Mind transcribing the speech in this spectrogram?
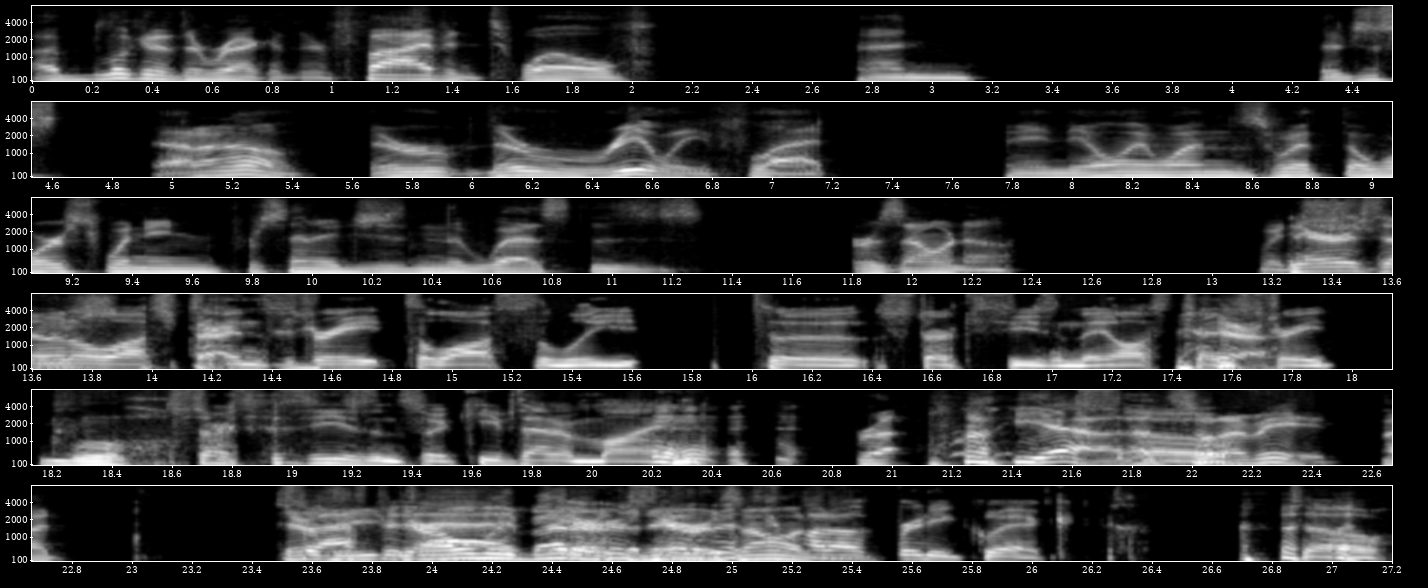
I'm looking at the record. They're five and twelve, and they're just. I don't know. They're they're really flat. I mean, the only ones with the worst winning percentages in the West is Arizona. Which And Arizona is lost ten straight to lost the lead to start the season. They lost ten Yeah. straight start the season, so keep that in mind. Right. Well, yeah, that's what I mean. But they're, so after they're that, only better than Arizona Arizona. caught up pretty quick. So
